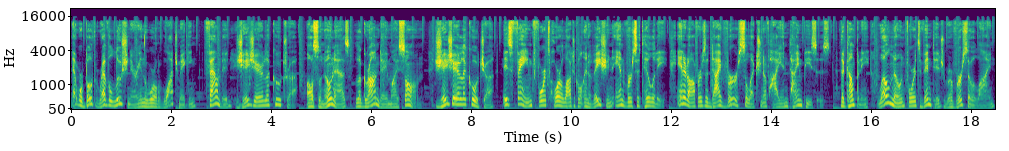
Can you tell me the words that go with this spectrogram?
that were both revolutionary in the world of watchmaking, founded Jaeger LeCoultre, also known as Le Grande Maison, Jaeger LeCoultre is famed for its horological innovation and versatility, and it offers a diverse selection of high-end timepieces. The company, well known for its vintage Reverso line,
